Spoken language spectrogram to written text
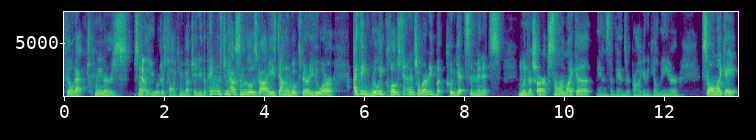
fill that tweeners stuff yeah. that you were just talking about, JD. The Penguins do have some of those guys down in Wilkes-Barre who are, I think, really close to NHL ready, but could get some minutes with mm-hmm. the Sharks. Someone like a man, some fans are probably going to kill me here someone like a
